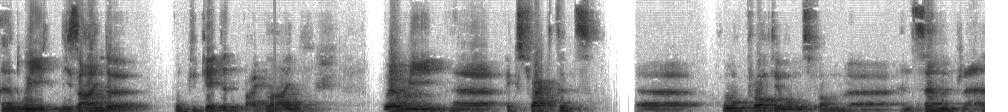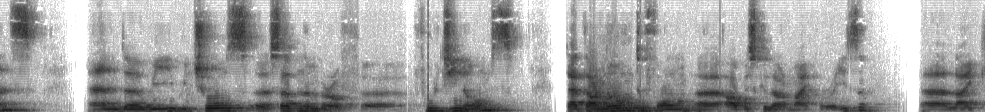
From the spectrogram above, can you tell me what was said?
And we designed a complicated pipeline where we uh, extracted uh, whole proteomes from uh, Ensembl plants, and uh, we, we chose a certain number of full genomes that are known to form arbuscular mycorrhizae, like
